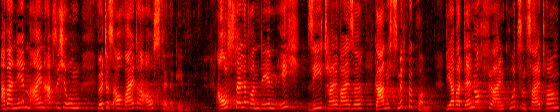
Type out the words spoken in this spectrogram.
Aber neben allen Absicherungen wird es auch weitere Ausfälle geben. Ausfälle, von denen ich, Sie teilweise gar nichts mitbekommen, die aber dennoch für einen kurzen Zeitraum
